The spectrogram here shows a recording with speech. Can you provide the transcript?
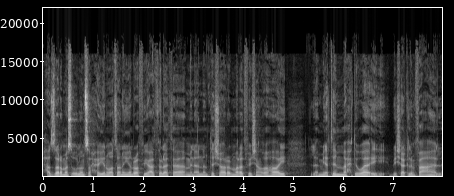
حذر مسؤول صحي وطني رفيع الثلاثاء من أن انتشار المرض في شنغهاي لم يتم احتوائه بشكل فعال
